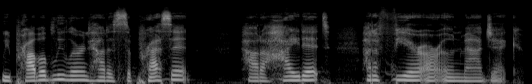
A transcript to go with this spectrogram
we probably learned how to suppress it, how to hide it, how to fear our own magic.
